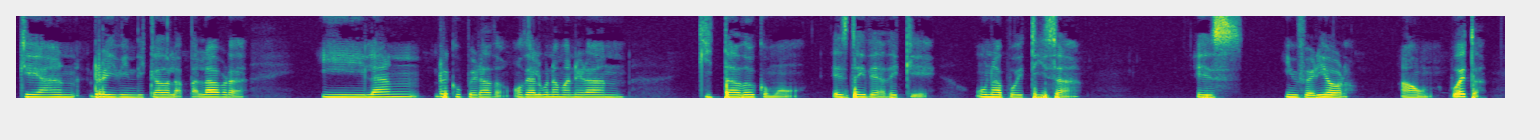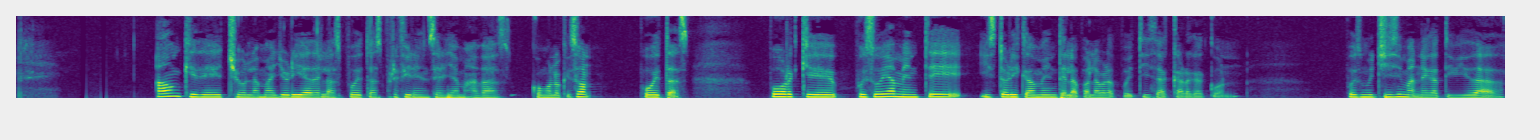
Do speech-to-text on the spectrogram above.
que han reivindicado la palabra y la han recuperado o de alguna manera han quitado como esta idea de que una poetisa es inferior a un poeta. Aunque de hecho la mayoría de las poetas prefieren ser llamadas como lo que son, poetas, porque pues obviamente históricamente la palabra poetisa carga con pues muchísima negatividad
